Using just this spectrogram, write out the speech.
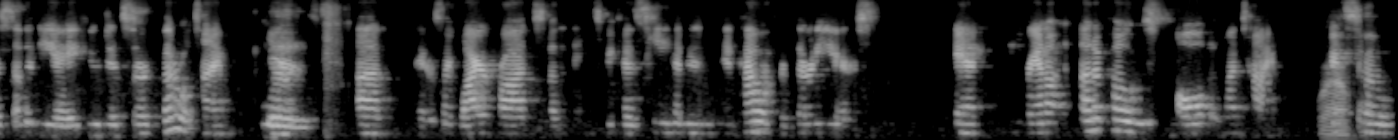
this other DA who did serve federal time for Yes. um, it was like wire fraud and some other things because he had been in power for 30 years and he ran on unopposed all but one time. Wow. And so,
